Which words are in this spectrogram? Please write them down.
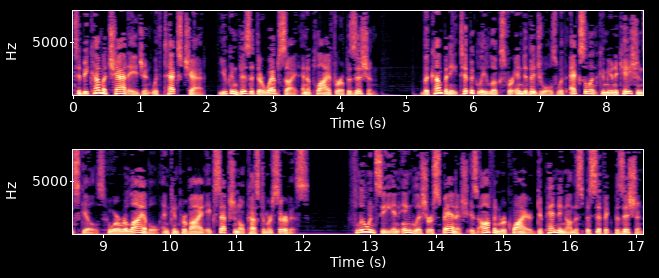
To become a chat agent with TextChat, you can visit their website and apply for a position. The company typically looks for individuals with excellent communication skills who are reliable and can provide exceptional customer service. Fluency in English or Spanish is often required depending on the specific position.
